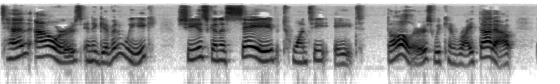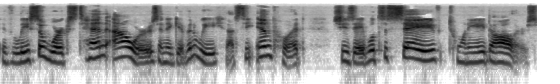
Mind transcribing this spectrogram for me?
10 hours in a given week, she is going to save $28. Dollars, we can write that out. If Lisa works 10 hours in a given week, that's the input, she's able to save $28.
